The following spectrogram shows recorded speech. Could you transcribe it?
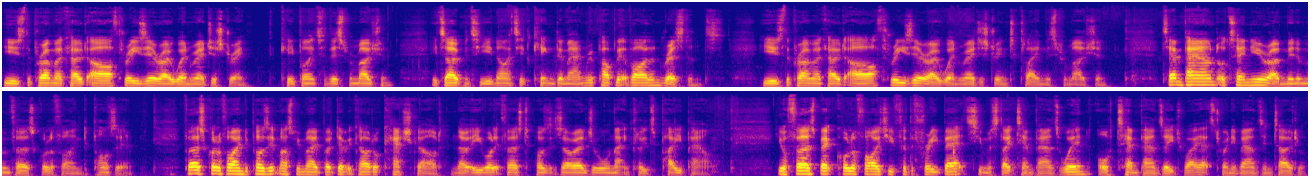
Use the promo code R30 when registering. Key points for this promotion it's open to United Kingdom and Republic of Ireland residents. Use the promo code R30 when registering to claim this promotion. £10 or €10 Euro minimum first qualifying deposit. First qualifying deposit must be made by debit card or cash card. No e wallet first deposits are eligible, and that includes PayPal. Your first bet qualifies you for the free bets. You must stake £10 win or £10 each way, that's £20 in total.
